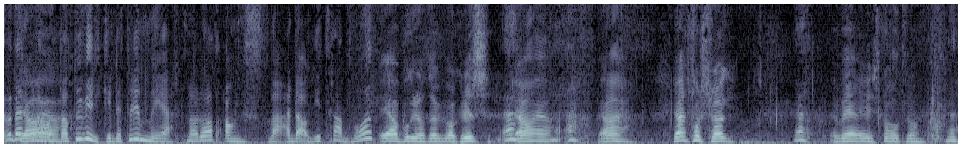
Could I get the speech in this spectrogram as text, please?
Og det er Ja, klart at du virker deprimert når du har hatt angst hver dag i 30 år. Ja, av at du er bakrus? Ja, ja. ja. Jeg har et forslag. Ja. Vi skal holde til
